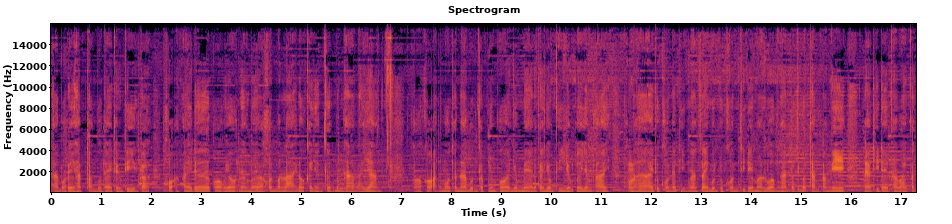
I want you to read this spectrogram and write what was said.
ถ้าบ่ได้รับตอนผู้ใดถึงที่ก็ขออภัยเด้อพ่อไม่ออกเนื่องโดยว่าคนมันหลายเนาะก็ยันเกิดปัญหาหลายอย่าง ขอขออนุโมทนาบุญกับยมพ่อยมแม่และก็ยมพี่ยมเอ้ยยมอายทั้งหลายทุกคนและทีมงานใส่บุญทุกคนที่ได้มาร่วมงานปฏิบัติธรรมครั้งนี้ และที่ได้ถวายปัจ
